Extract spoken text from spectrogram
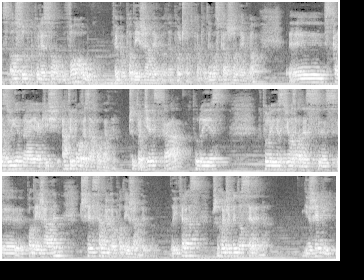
z osób, które są wokół tego podejrzanego na początku, a potem oskarżonego, yy, wskazuje na jakieś atypowe zachowania. Czy to dziecka, które jest, które jest związane z, z podejrzanym, czy samego podejrzanego. No i teraz przechodzimy do sedna. Jeżeli yy,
